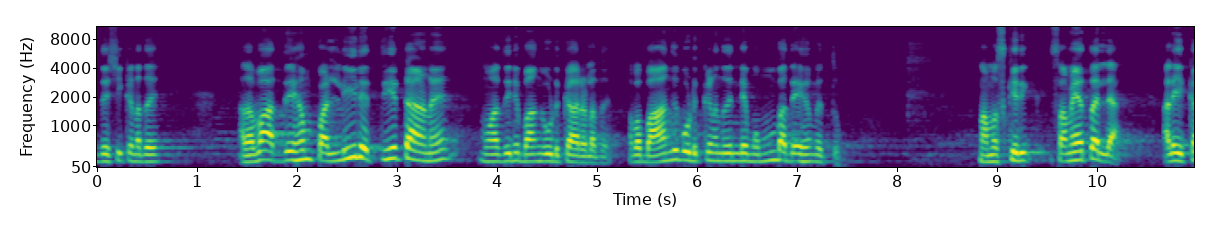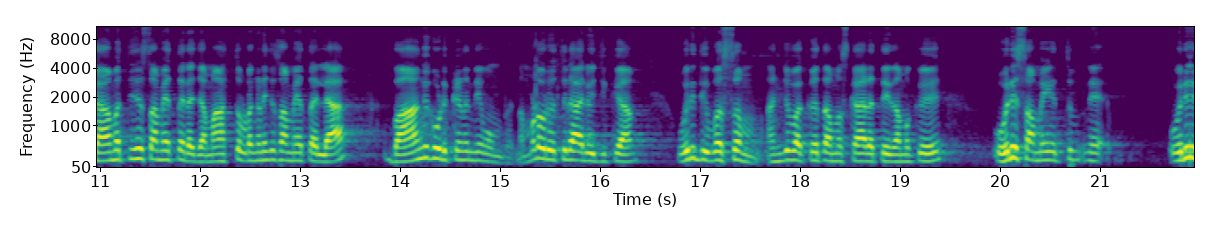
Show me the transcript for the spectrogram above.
ഉദ്ദേശിക്കണത്? അഥവാ അദ്ദേഹം പള്ളിയിൽ എത്തിയിട്ടാണ് ബാങ്ക് കൊടുക്കാറുള്ളത്. അപ്പോൾ ബാങ്ക് കൊടുക്കുന്നതിന്റെ മുമ്പ് അദ്ദേഹം എത്തും. നമസ്കരി സമയത്തല്ല. അല്ല ഇക്കാമത്തിന്റെ സമയത്തല്ല ജമാഅത്ത് തുടങ്ങുന്ന സമയത്തല്ല ബാങ്ക് കൊടുക്കുന്നതിന് മുമ്പ്. നമ്മൾ ഓരോരുത്തരും ആലോചിക്കുക. ഒരു ദിവസം അഞ്ച് വക്കത്ത് നമസ്കാരത്തെ നമുക്ക് ഒരു സമയത്തും ഒരു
